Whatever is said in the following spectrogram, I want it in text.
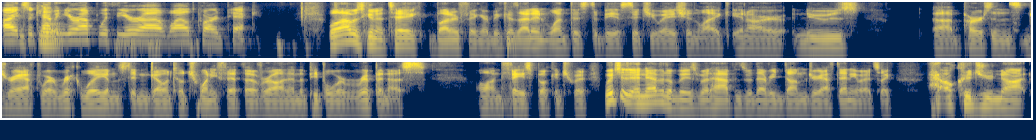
All right, so Kevin, Well- you're up with your uh, wild card pick. Well, I was gonna take Butterfinger because I didn't want this to be a situation like in our news uh, person's draft where Rick Williams didn't go until 25th overall, and then the people were ripping us on Facebook and Twitter, which is inevitably is what happens with every dumb draft anyway. It's like, how could you not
